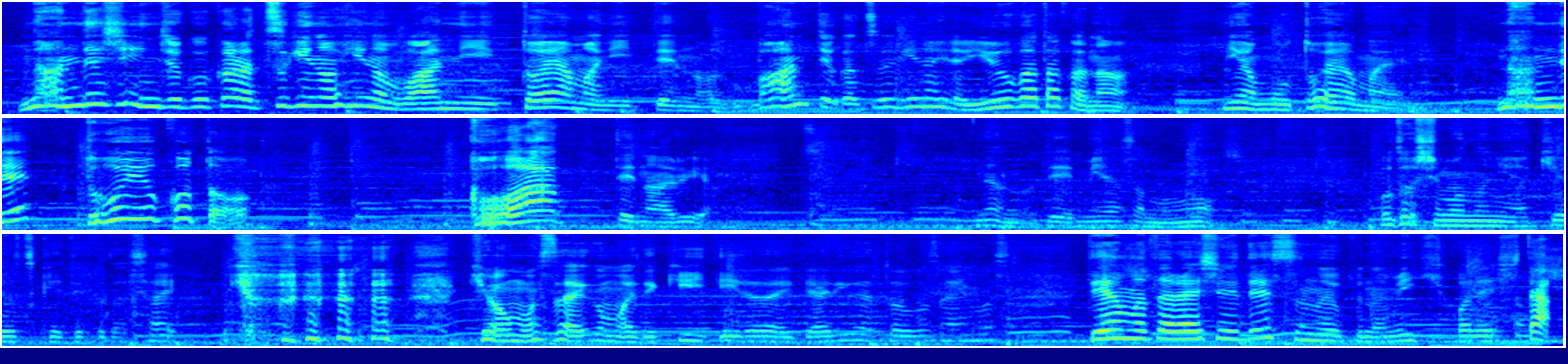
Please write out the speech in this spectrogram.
なんで新宿から次の日の晩に富山に行ってんの？晩っていうか次の日の夕方かな？にはもう富山やねなんで？どういうこと？怖っってなるやん。なので皆様も落とし物には気をつけてください。今日も最後まで聞いていただいてありがとうございます。ではまた来週です。スヌープのみきこでした。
